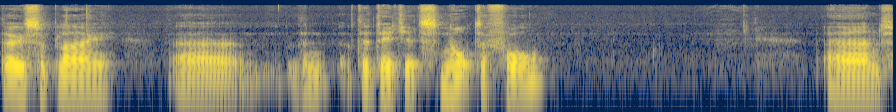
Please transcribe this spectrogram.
those supply uh, the, the digits 0 to 4 and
